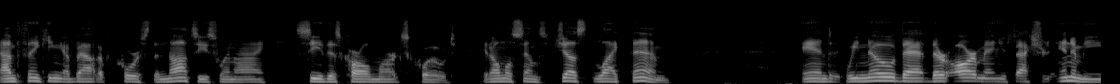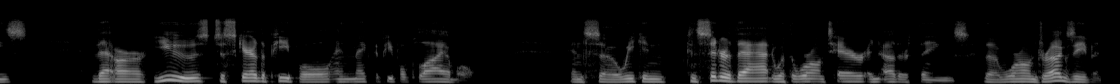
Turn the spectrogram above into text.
I'm thinking about, of course, the Nazis when I see this Karl Marx quote. It almost sounds just like them. And we know that there are manufactured enemies that are used to scare the people and make the people pliable. And so we can consider that with the war on terror and other things, the war on drugs, even.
